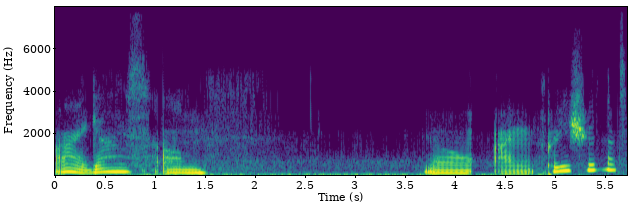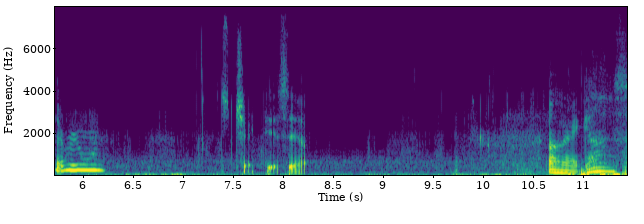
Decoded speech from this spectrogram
Alright, guys. Um. No, I'm pretty sure that's everyone. Let's check this out. Alright, guys.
